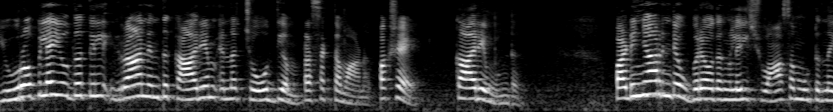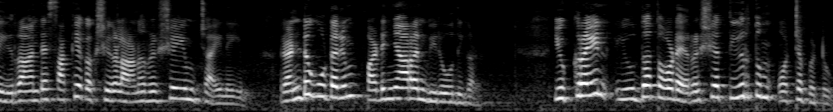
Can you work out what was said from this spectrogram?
യൂറോപ്പിലെ യുദ്ധത്തിൽ ഇറാൻ എന്ത് കാര്യം എന്ന ചോദ്യം പ്രസക്തമാണ്. പക്ഷേ കാര്യമുണ്ട്. പടിഞ്ഞാറിന്റെ ഉപരോധങ്ങളിൽ ശ്വാസം മുട്ടുന്ന ഇറാന്റെ സഖ്യകക്ഷികളാണ് റഷ്യയും ചൈനയും. രണ്ടു കൂട്ടരും പടിഞ്ഞാറൻ വിരോധികൾ. യുക്രൈൻ യുദ്ധത്തോടെ റഷ്യ തീർത്തും ഒറ്റപ്പെട്ടു.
